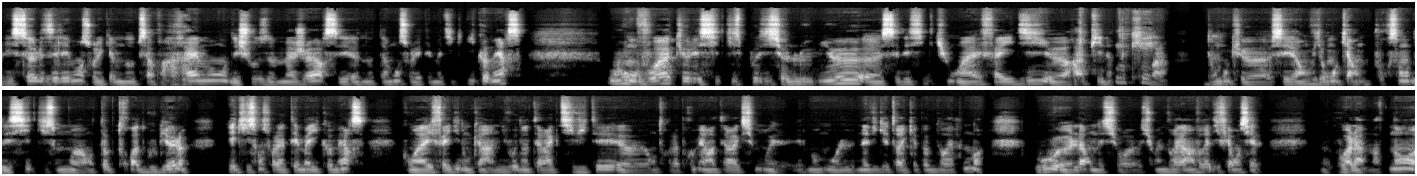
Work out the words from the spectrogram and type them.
les seuls éléments sur lesquels on observe vraiment des choses majeures, c'est notamment sur les thématiques e-commerce où on voit que les sites qui se positionnent le mieux, euh, c'est des sites qui ont un FID euh, rapide. Voilà. Donc, euh, c'est environ 40% des sites qui sont en top 3 de Google et qui sont sur la théma e-commerce, un FID, donc un niveau d'interactivité entre la première interaction et, le moment où le navigateur est capable de répondre, où là, on est sur, vraie, un vrai différentiel. voilà. Maintenant,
